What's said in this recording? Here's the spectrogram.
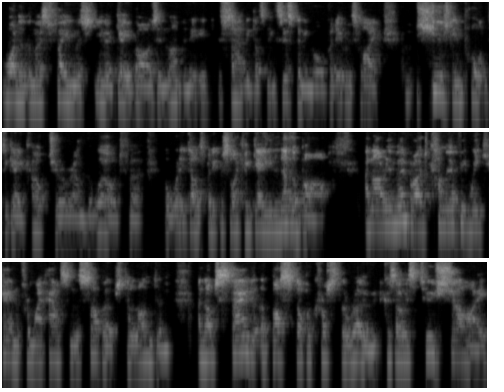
one of the most famous, you know, gay bars in London. It, it, sadly doesn't exist anymore, but it was like hugely important to gay culture around the world for, for what it does. But it was like a gay leather bar. And I remember I'd come every weekend from my house in the suburbs to London and I'd stand at the bus stop across the road because I was too shy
